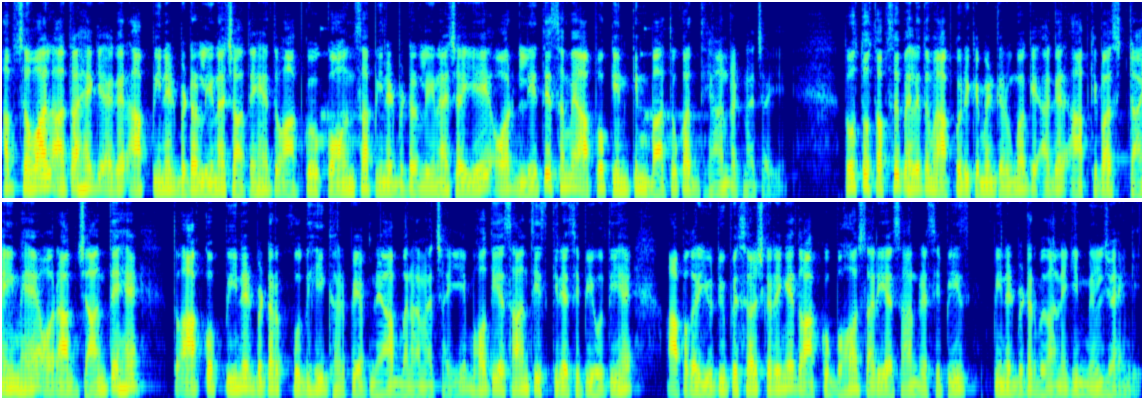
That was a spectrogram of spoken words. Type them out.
अब सवाल आता है कि अगर आप पीनट बटर लेना चाहते हैं तो आपको कौन सा पीनट बटर लेना चाहिए और लेते समय आपको किन किन बातों का ध्यान रखना चाहिए? दोस्तों, सबसे पहले तो मैं आपको रिकमेंड करूँगा कि अगर आपके पास टाइम है और आप जानते हैं तो आपको पीनट बटर खुद ही घर पे अपने आप बनाना चाहिए। बहुत ही आसान सी इसकी रेसिपी होती है। आप अगर यूट्यूब पे सर्च करेंगे तो आपको बहुत सारी आसान रेसिपीज़ पीनट बटर बनाने की मिल जाएँगी।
